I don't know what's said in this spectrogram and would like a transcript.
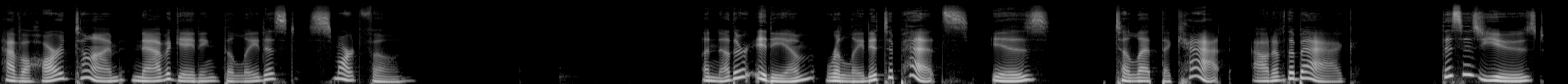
have a hard time navigating the latest smartphone. Another idiom related to pets is to let the cat out of the bag. This is used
